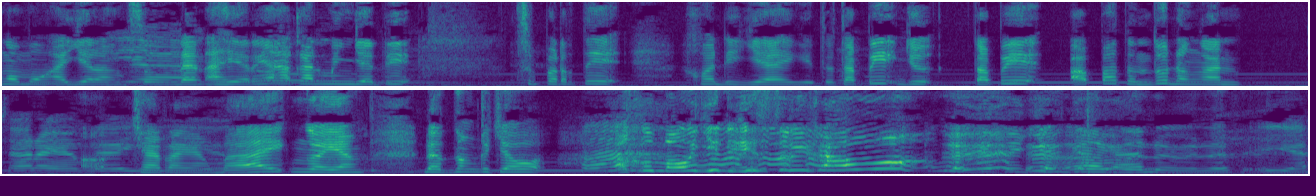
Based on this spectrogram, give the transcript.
ngomong aja langsung Iya, dan akhirnya akan menjadi seperti Khadijah gitu. Tapi ju- tapi apa tentu dengan cara yang uh, baik cara yang ya. baik nggak yang datang ke cowok aku mau jadi istri kamu. Nggak gitu juga kan. iya.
